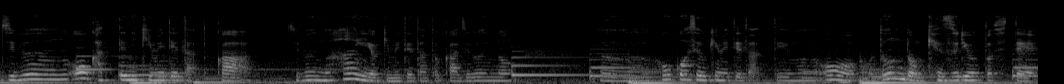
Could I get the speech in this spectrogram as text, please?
自分を勝手に決めてたとか自分の範囲を決めてたとか自分のうん方向性を決めてたっていうものをこうどんどん削り落として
